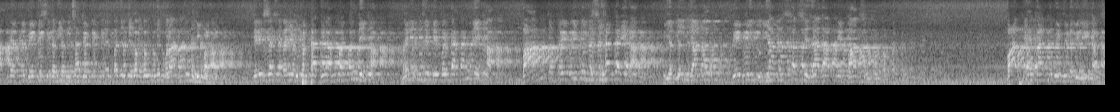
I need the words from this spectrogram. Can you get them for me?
आपने अपने बेटे से कभी पूछा, बेटे के वक्त हम कुरान क्यों नहीं पढ़ा? तेरे सर से मैंने दुपट्टा गिरा हुआ क्यों देखा? मैंने तुझे बेपर्दा क्यों देखा? बाप जब बेटी को नसीहत करेगा तो यकीन जानो, बेटी दुनिया में सबसे ज़्यादा अपने बाप से मोहब्बत करती है। बाप के हकात को बेटी कभी नहीं डांटा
